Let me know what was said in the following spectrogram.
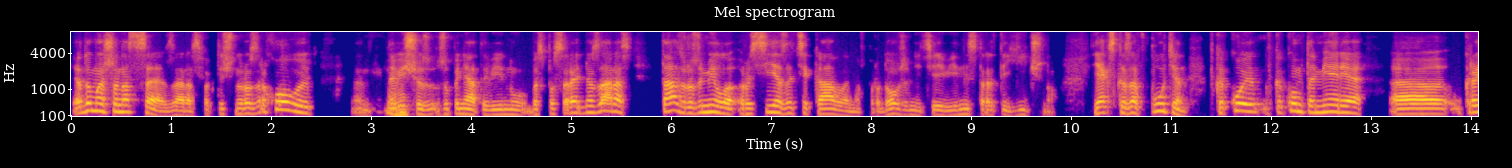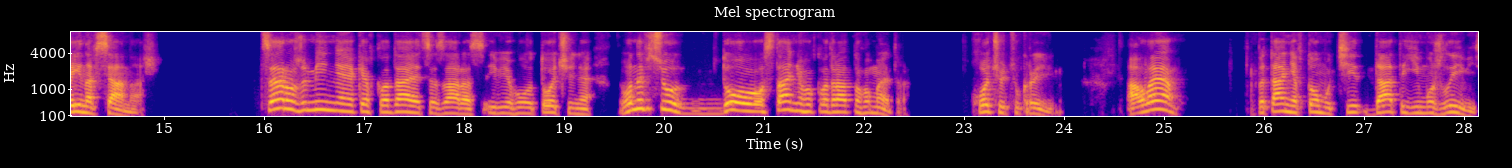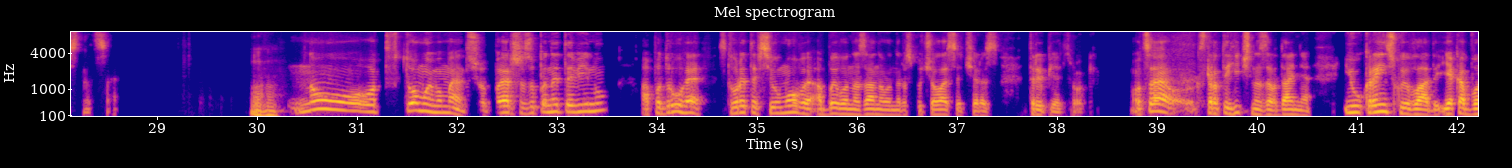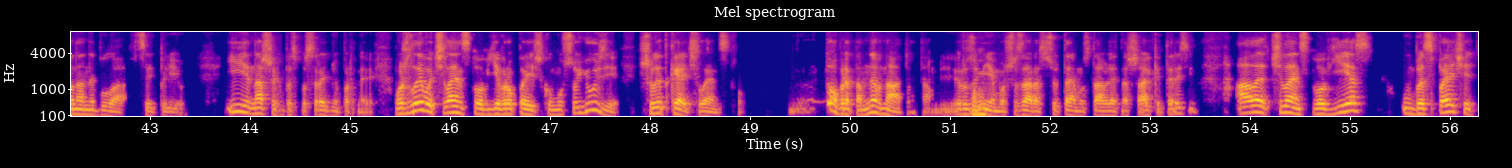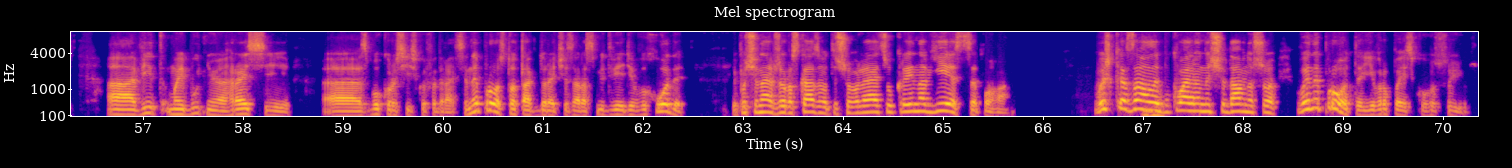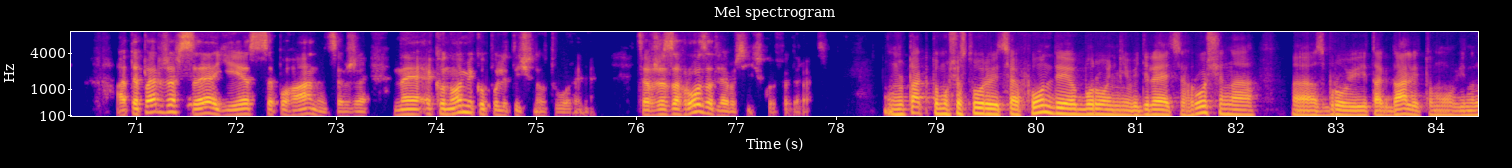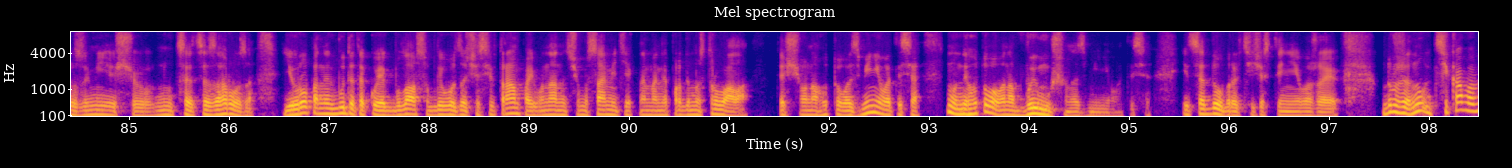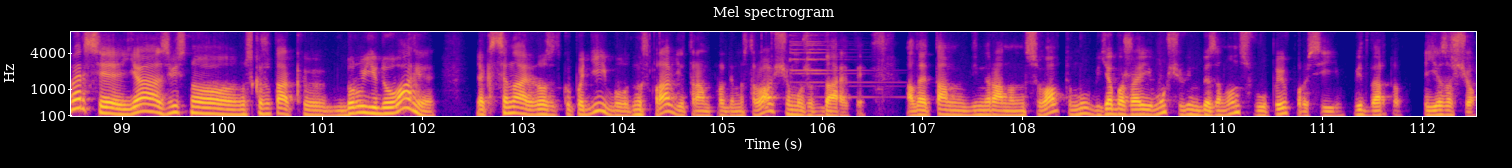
Я думаю, що на це зараз фактично розраховують. Е, Навіщо зупиняти війну безпосередньо зараз? Та зрозуміло, Росія зацікавлена в продовженні цієї війни стратегічно. Як сказав Путін, в какой, в какому-то мірі е, Україна вся наша. Це розуміння, яке вкладається зараз і в його оточення, вони всю до останнього квадратного метра хочуть Україну. Але питання в тому, чи дати їй можливість на це. Угу. Ну, от в тому і момент, що перше, зупинити війну, а по-друге, створити всі умови, аби вона заново не розпочалася через 3-5 років. Оце стратегічне завдання і української влади, яка б вона не була в цей період, і наших безпосередньо партнерів. Можливо, членство в Європейському Союзі, швидке членство. Добре, там не в НАТО, там розуміємо, що зараз цю тему ставлять на шальки терезів, але членство в ЄС убезпечить а, від майбутньої агресії а, з боку Російської Федерації. Не просто так, до речі, зараз Медведєв виходить і починає вже розказувати, що виявляється Україна в ЄС це погано. Ви ж казали буквально нещодавно, що ви не проти Європейського Союзу. А тепер вже все, ЄС це погано, це вже не економіко-політичне утворення, це вже загроза для Російської Федерації. Ну так, тому що створюються фонди оборонні, виділяються гроші на е, зброю і так далі. Тому він розуміє, що ну це, це загроза. Європа не буде такою, як була, особливо за часів Трампа, і вона на цьому саміті, як на мене, продемонструвала те, що вона готова змінюватися. Ну не готова, вона вимушена змінюватися, і це добре в цій частині. Я вважаю. Друже, ну цікава версія. Я, звісно, ну скажу так, е, беру її до уваги. Як сценарій розвитку подій, бо ну справді Трамп продемонстрував, що може вдарити, але там він рано анонсував, тому я бажаю йому, що він без анонсу влупив по Росії. Відверто є за що.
